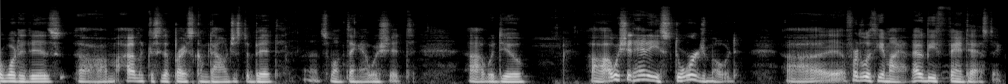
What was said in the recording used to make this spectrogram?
for what it is. Um, I'd like to see the price come down just a bit. That's one thing I wish it uh, would do. Uh, I wish it had a storage mode uh, for the lithium ion. That would be fantastic.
